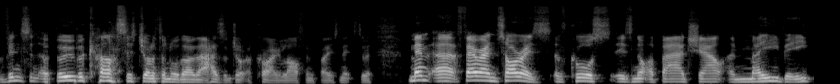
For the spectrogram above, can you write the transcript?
Vincent Abubakar says Jonathan, although that has a, a crying, laughing face next to it. Mem- uh, Ferran Torres, of course, is not a bad shout, and maybe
